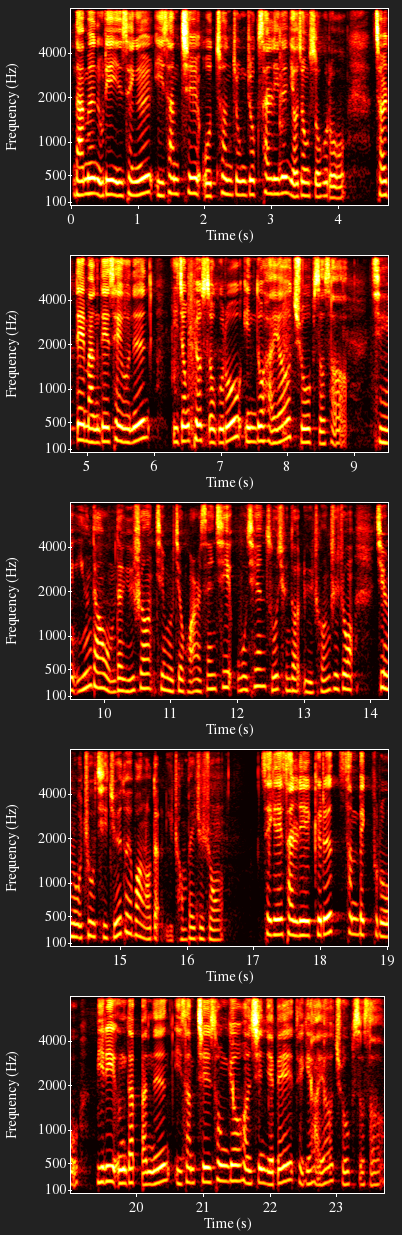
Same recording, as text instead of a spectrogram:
남은 우리 인생을 237 5천 종족 살리는 여정 속으로 절대 망대 세우는 이정표 속으로 인도하여 주옵소서. 请引导我们的余生进入救活二三七五千族群的旅程之中，进入筑起绝对望楼的里程碑之中。 세계 살릴 그릇 300% 미리 응답받는 237 성교 헌신 예배 되게 하여 주옵소서.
